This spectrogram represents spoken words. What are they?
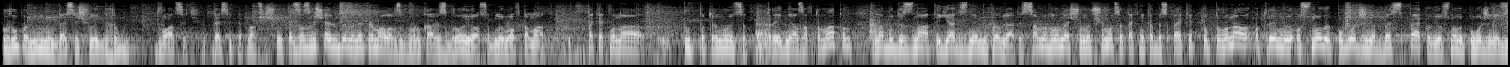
Група мінімум 10 чоловік, груп 20, 10-15 чоловік. Зазвичай людина не тримала в руках зброю, особливо автомат. Так як вона тут потренується три дня з автоматом, вона буде знати, як з ним управлятись. Саме головне, що ми вчимо, це техніка безпеки. Тобто вона отримує основи поводження, безпекові основи поводження зі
